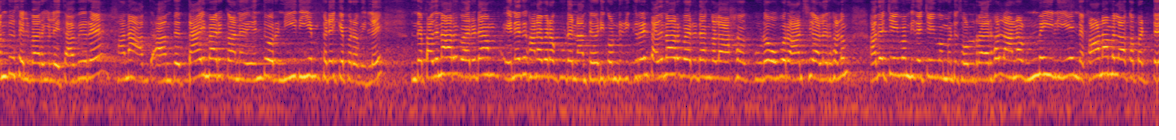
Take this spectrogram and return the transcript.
வந்து செல்வார்களே தவிர ஆனால் அந்த அந்த தாய்மாருக்கான எந்த ஒரு நீதியும் கிடைக்கப்பெறவில்லை. இந்த பதினாறு வருடம் எனது கணவரை கூட நான் தேடிக்கொண்டிருக்கிறேன். பதினாறு வருடங்களாக கூட ஒவ்வொரு ஆட்சியாளர்களும் அதை செய்வோம் இதை செய்வோம் என்று சொல்கிறார்கள் ஆனால் உண்மையிலேயே இந்த காணாமலாக்கப்பட்ட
